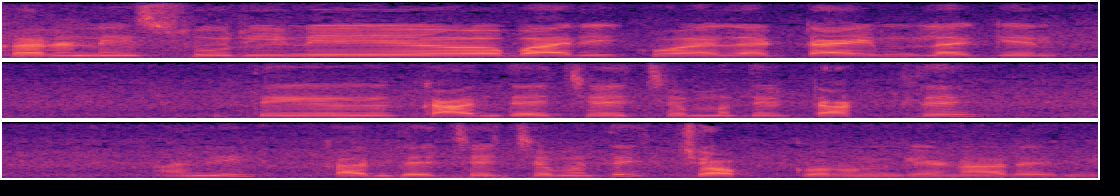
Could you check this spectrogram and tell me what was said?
कारण हे सुरीने बारीक व्हायला टाईम लागेल. ते कांद्याच्या ह्याच्यामध्ये टाकले आणि कांद्याच्या ह्याच्यामध्ये चॉप करून घेणार आहे मी.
